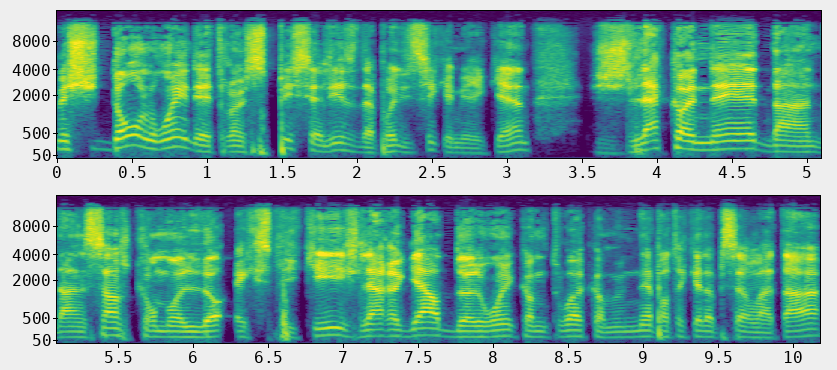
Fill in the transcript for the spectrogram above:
Mais je suis donc loin d'être un spécialiste de la politique américaine. Je la connais dans, dans le sens qu'on me l'a expliqué. Je la regarde de loin comme toi, comme n'importe quel observateur.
